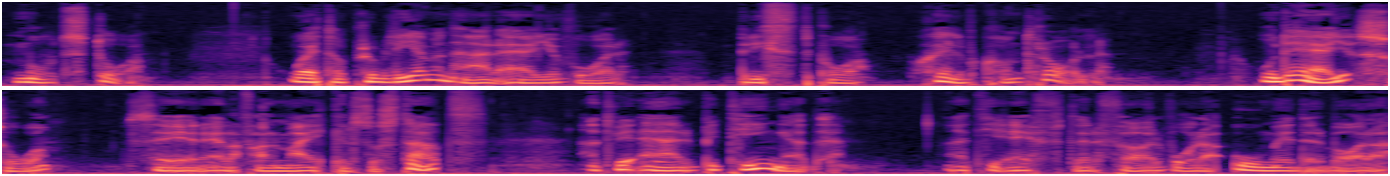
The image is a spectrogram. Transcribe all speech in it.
motstå. Och ett av problemen här är ju vår brist på självkontroll. Och det är ju så, säger i alla fall Michaels och Stats, att vi är betingade att ge efter för våra omedelbara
